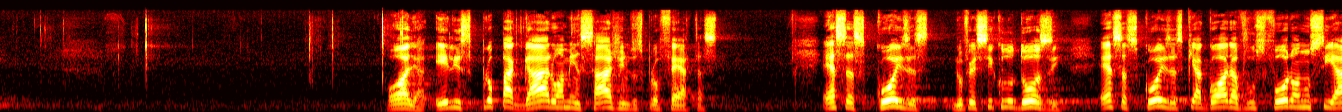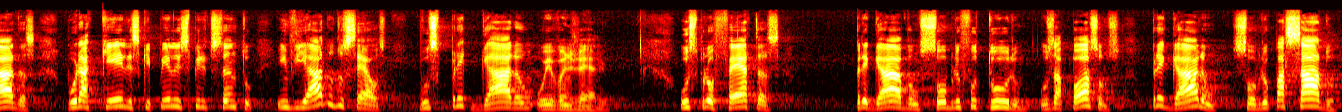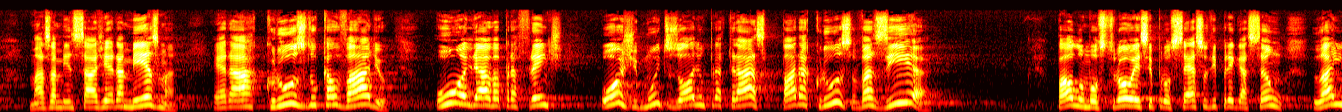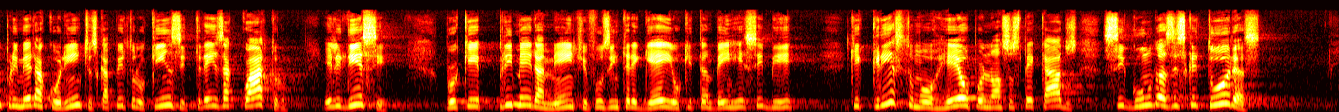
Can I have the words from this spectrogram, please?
Olha, eles propagaram a mensagem dos profetas. Essas coisas, no versículo 12, essas coisas que agora vos foram anunciadas por aqueles que, pelo Espírito Santo enviado dos céus, vos pregaram o Evangelho. Os profetas pregavam sobre o futuro, os apóstolos pregaram sobre o passado, mas a mensagem era a mesma, era a cruz do Calvário. Um olhava para frente, hoje muitos olham para trás, para a cruz vazia. Paulo mostrou esse processo de pregação lá em 1 Coríntios, capítulo 15, 3 a 4. Ele disse: Porque primeiramente vos entreguei o que também recebi, que Cristo morreu por nossos pecados, segundo as Escrituras,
